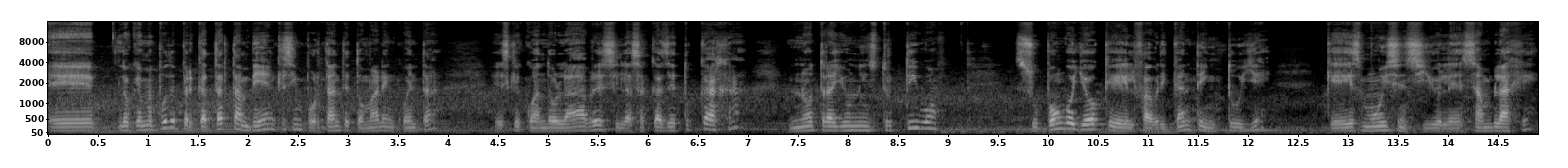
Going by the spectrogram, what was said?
eh, lo que me pude percatar también, que es importante tomar en cuenta, es que cuando la abres y la sacas de tu caja, no trae un instructivo. Supongo yo que el fabricante intuye que es muy sencillo el ensamblaje,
